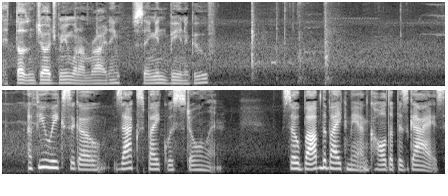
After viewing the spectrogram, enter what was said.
It doesn't judge me when I'm riding, singing, being a goof. A few weeks ago, Zach's bike was stolen. So Bob the bike man called up his guys,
